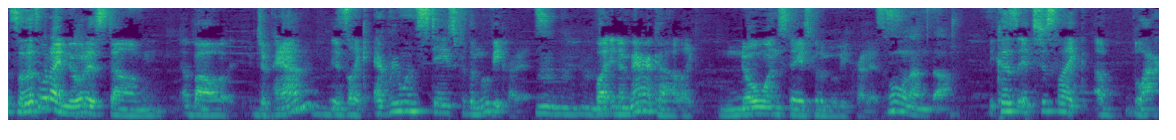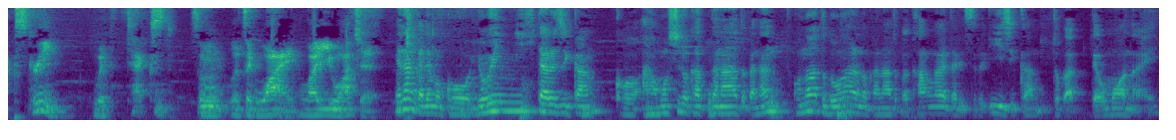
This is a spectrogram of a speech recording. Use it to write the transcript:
so that's what I noticed um, about Japan is like everyone stays for the movie credits. うんうんうん。 But in America, like no one stays for the movie credits そうなんだ。 because it's just like a black screen. with text. So it's like, why? Why do you watch it? え、なんかでもこう、余韻に浸る時間、こう、あ、面白かったなとか、なん、この後どうなるのかなとか考えたりするいい時間とかって思わない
